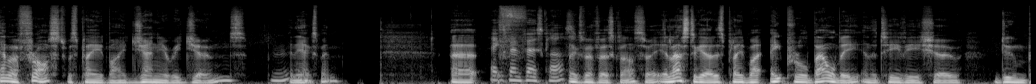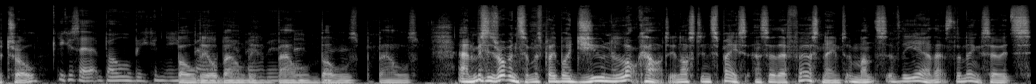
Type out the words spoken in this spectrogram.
Emma Frost was played by January Jones in the X Men. Uh, X Men First Class. X Men First Class, sorry. Elastigirl is played by April Balby in the TV show Doom Patrol. You could say that Bowlby, couldn't you? Bulby or Balby, Bowlby, Bowel, no. Bowles, Bowles. And Mrs. Robinson was played by June Lockhart in Lost in Space, and so their first names are months of the year. That's the link. So it's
